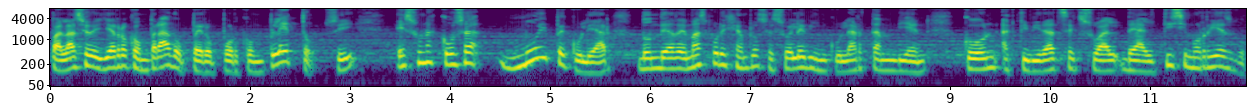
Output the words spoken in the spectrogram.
Palacio de Hierro comprado, pero por completo, ¿sí? Es una cosa muy peculiar donde además, por ejemplo, se suele vincular también con actividad sexual de altísimo riesgo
